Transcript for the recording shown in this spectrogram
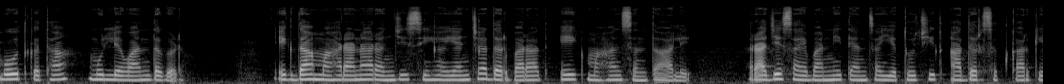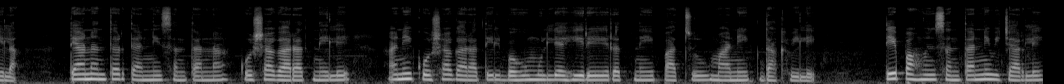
बोधकथा मूल्यवान दगड एकदा महाराणा रणजित सिंह यांच्या दरबारात एक महान संत आले. राजेसाहेबांनी त्यांचा यथोचित आदर सत्कार केला. त्यानंतर त्यांनी संतांना कोषागारात नेले आणि कोषागारातील बहुमूल्य हिरे, रत्ने, पाचू, माणिक दाखविले. ते पाहून संतांनी विचारले,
